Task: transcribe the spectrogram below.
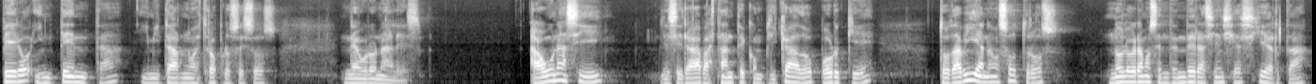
pero intenta imitar nuestros procesos neuronales. Aún así, le será bastante complicado porque todavía nosotros no logramos entender a ciencia cierta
